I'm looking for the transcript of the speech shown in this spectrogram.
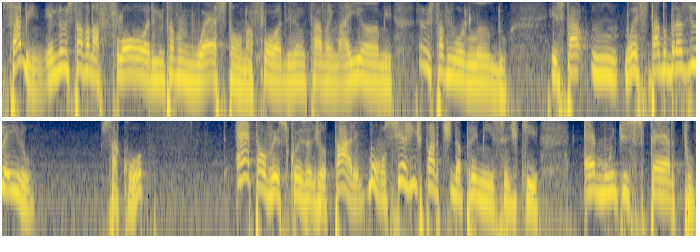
sabe? Ele não estava na Flórida, ele não estava em Weston, na Flórida, ele não estava em Miami, ele não estava em Orlando. Ele está hum, no estado brasileiro, sacou? É talvez coisa de otário? Bom, se a gente partir da premissa de que é muito esperto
